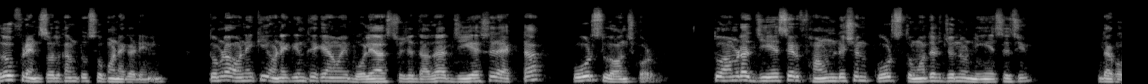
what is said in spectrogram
Hello friends welcome to Sopan academy তোমরা অনেকেই অনেকদিন থেকে আমায় বলে আসছো যে, দাদা জিএস এর একটা কোর্স লঞ্চ করো। তো আমরা জিএস এর ফাউন্ডেশন কোর্স তোমাদের জন্য নিয়ে এসেছি। দেখো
